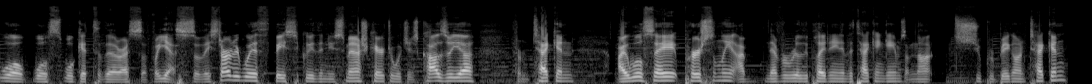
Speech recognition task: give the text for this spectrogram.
we'll, we'll, we'll get to the rest of stuff. But yes, so they started with basically the new Smash character, which is Kazuya from Tekken. I will say, personally, I've never really played any of the Tekken games. I'm not super big on Tekken.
